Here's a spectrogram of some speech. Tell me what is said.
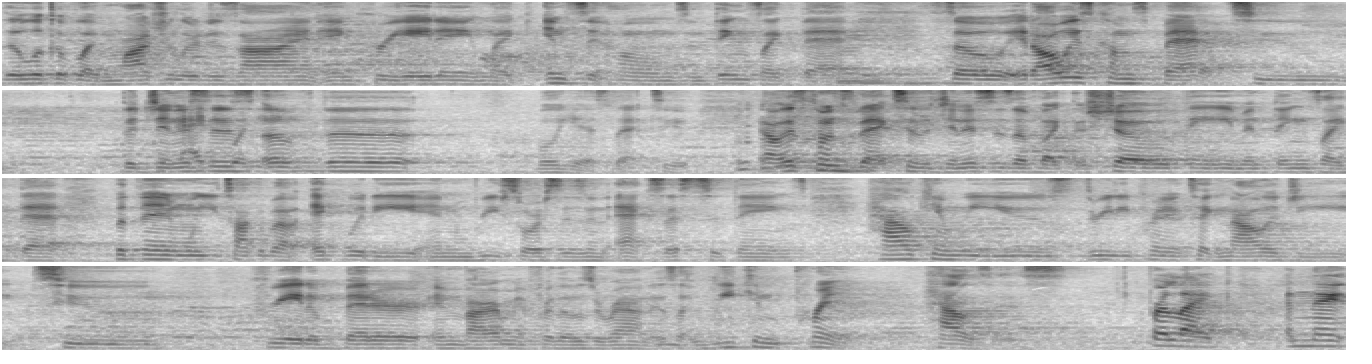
the look of like modular design and creating like instant homes and things like that. So it always comes back to the genesis Equity. of the well yes that too. It always comes back to the genesis of like the show theme and things like that. But then when you talk about equity and resources and access to things how can we use 3d printed technology to create a better environment for those around us? Like we can print houses. For like, and they,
